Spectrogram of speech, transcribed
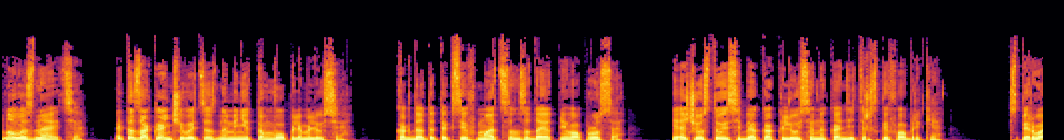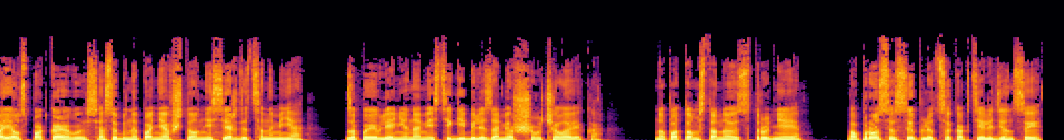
Ну, вы знаете, это заканчивается знаменитым воплем Люси. Когда детектив Мэтсон задает мне вопросы, я чувствую себя как Люси на кондитерской фабрике. Сперва я успокаиваюсь, особенно поняв, что он не сердится на меня за появление на месте гибели замерзшего человека. Но потом становится труднее. Вопросы сыплются, как те леденцы.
